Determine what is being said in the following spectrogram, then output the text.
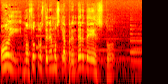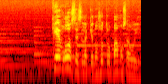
hoy nosotros tenemos que aprender de esto. ¿Qué voz es la que nosotros vamos a oír?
